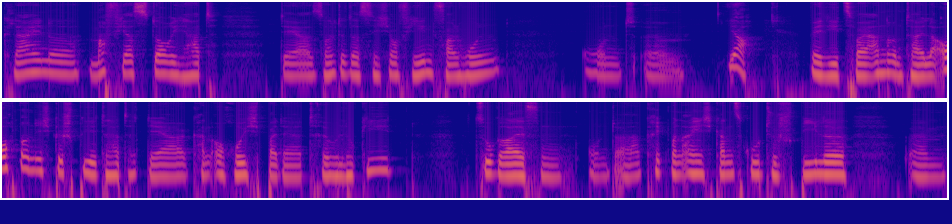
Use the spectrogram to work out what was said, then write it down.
kleine Mafia-Story hat, der sollte das sich auf jeden Fall holen. Und ähm, ja, wer die zwei anderen Teile auch noch nicht gespielt hat, der kann auch ruhig bei der Trilogie zugreifen. Und da kriegt man eigentlich ganz gute Spiele, ähm,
